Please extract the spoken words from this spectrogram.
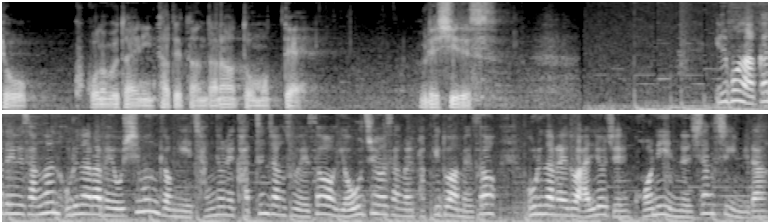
今日ここの舞台に立てたんだなと思って嬉しいです 일본 아카데미상은 우리나라 배우 심은경이 작년에 같은 장소에서 여우주연상을 받기도 하면서 우리나라에도 알려진 권위 있는 시상식입니다.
